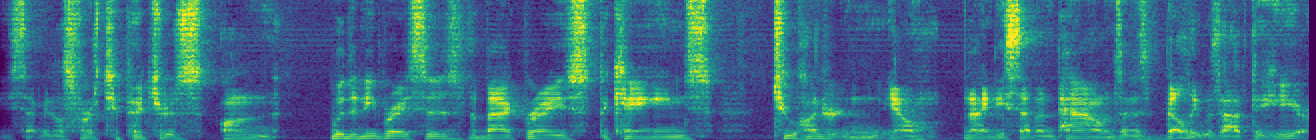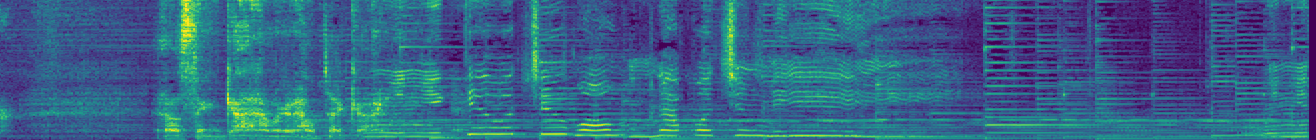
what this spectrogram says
He sent me those first two pictures on with the knee braces, the back brace, the canes, 200 and you know 97 pounds, and his belly was out to here. And I was thinking, God, how am I going to help that guy? When you get what you want and not what you need. When you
